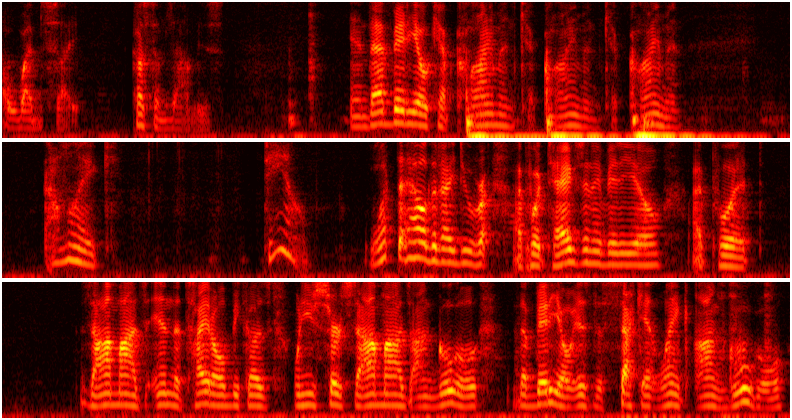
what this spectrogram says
a website. Custom zombies. And that video kept climbing, kept climbing, kept climbing. And I'm like, damn, what the hell did I do right? I put tags in a video. I put Zommods in the title because when you search Zommods on Google, the video is the second link on Google,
